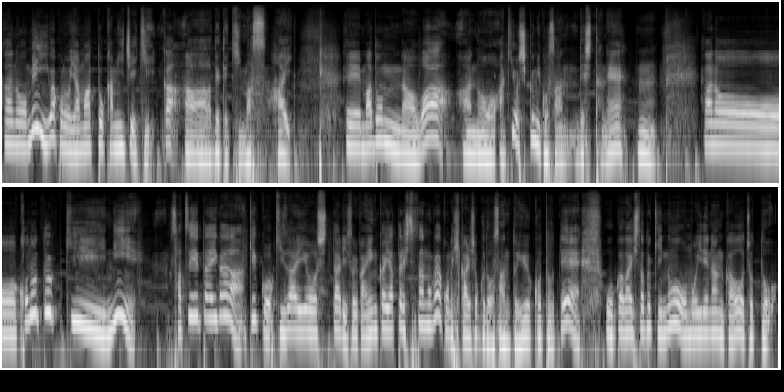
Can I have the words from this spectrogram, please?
あの、メインはこの大和上市駅が出てきます。はい。えーマドンナは、あの、秋吉久美子さんでしたね。うん。あのーこの時に、撮影隊が結構機材をしたり、それから宴会やったりしてたのが、この光食堂さんということで、お伺いした時の思い出なんかをちょっと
